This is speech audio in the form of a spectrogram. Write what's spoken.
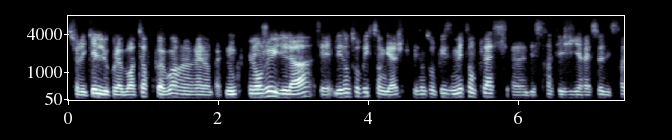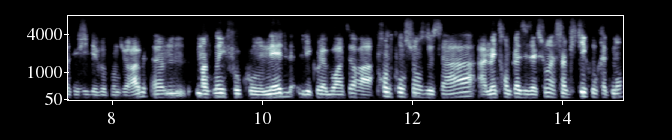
sur lesquelles le collaborateur peut avoir un réel impact. Donc, l'enjeu, il est là. C'est les entreprises s'engagent, les entreprises mettent en place euh, des stratégies RSE, des stratégies de développement durable. Euh, maintenant, il faut qu'on aide les collaborateurs à prendre conscience de ça, à mettre en place des actions, à s'impliquer concrètement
